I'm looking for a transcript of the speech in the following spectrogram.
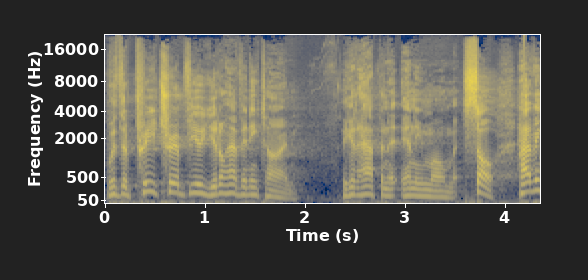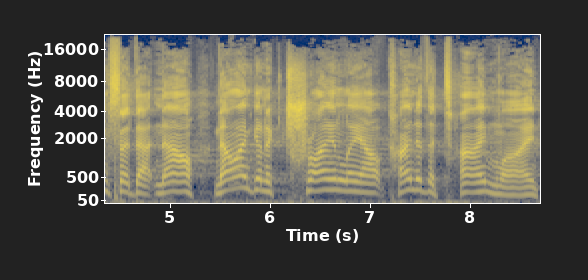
With the pre-trib view, you don't have any time. It could happen at any moment. So, having said that, now, now I'm going to try and lay out kind of the timeline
